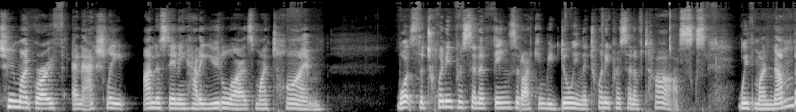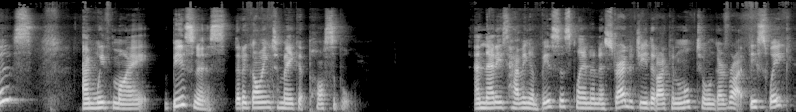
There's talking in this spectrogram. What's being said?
to my growth and actually understanding how to utilize my time What's the 20% of things that I can be doing, the 20% of tasks with my numbers and with my business that are going to make it possible? And that is having a business plan and a strategy that I can look to and go, right, this week,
